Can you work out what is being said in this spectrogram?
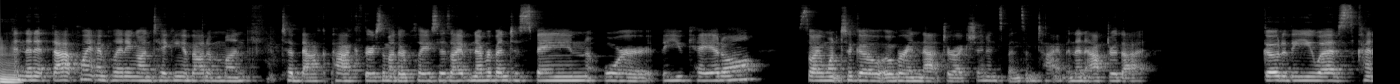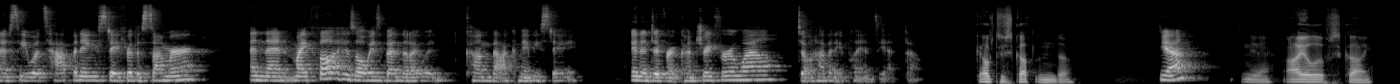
Mm-hmm. And then at that point, I'm planning on taking about a month to backpack through some other places. I've never been to Spain or the UK at all. So I want to go over in that direction and spend some time. And then after that, go to the US, kind of see what's happening, stay for the summer. And then my thought has always been that I would come back, maybe stay in a different country for a while. Don't have any plans yet, though. Go to Scotland, though. Yeah? Yeah, Isle of Skye.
